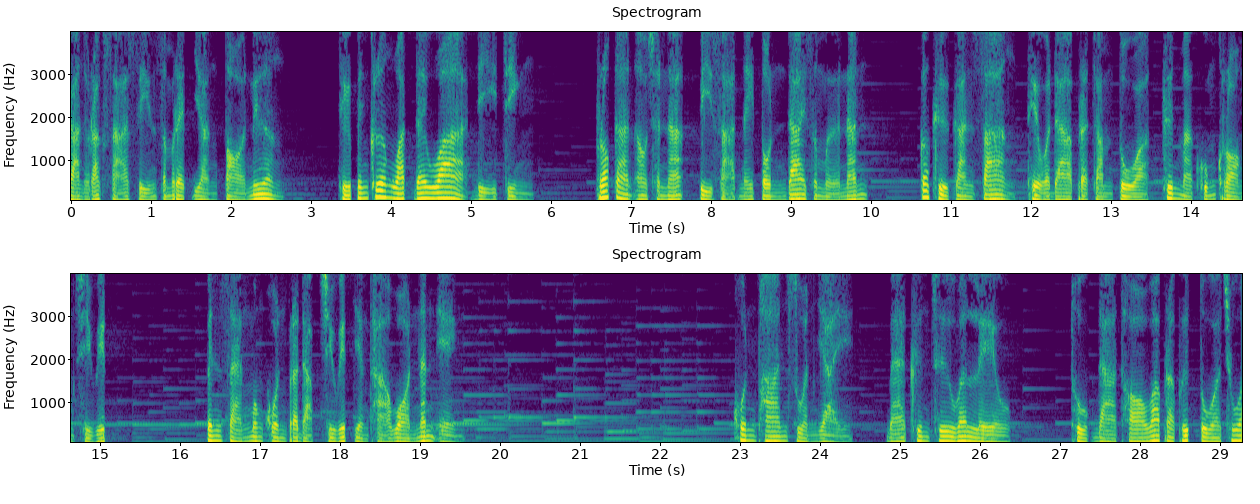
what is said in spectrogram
การรักษาศีลสำเร็จอย่างต่อเนื่อง ถือเป็นเครื่องวัดได้ว่าดีจริง เพราะการเอาชนะปีศาจในตนได้เสมอนั้น ก็คือการสร้างเทวดาประจำตัวขึ้นมาคุ้มครองชีวิต เป็นแสงมงคลประดับชีวิตอย่างถาวรนนั่นเอง คนพาลส่วนใหญ่ แม้ขึ้นชื่อว่าเลว ถูกด่าทอว่าประพฤติตัวชั่ว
